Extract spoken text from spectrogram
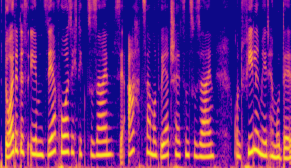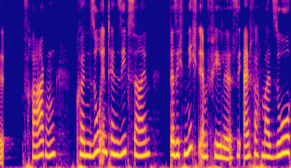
bedeutet es eben, sehr vorsichtig zu sein, sehr achtsam und wertschätzend zu sein. Und viele Metamodellfragen können so intensiv sein, dass ich nicht empfehle, sie einfach mal so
